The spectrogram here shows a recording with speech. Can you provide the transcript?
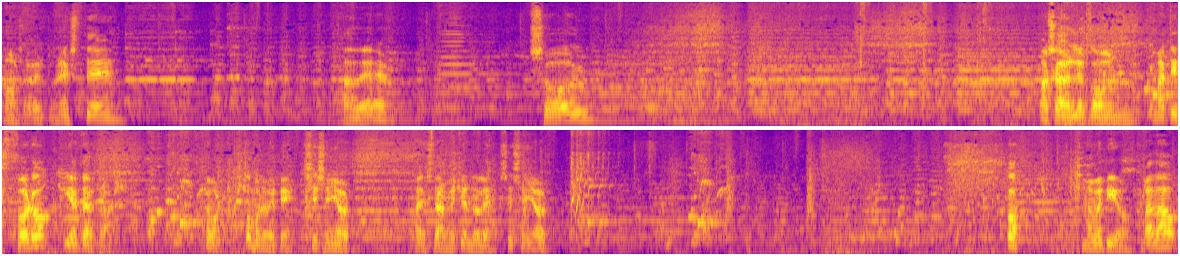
Vamos a ver con este. A ver. Sol. Vamos a darle con Matis Foro y ataca. Toma, ¿cómo lo mete? Sí, señor. Ahí está, metiéndole. Sí, señor. ¡Oh! Me ha metido. Me ha dado.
